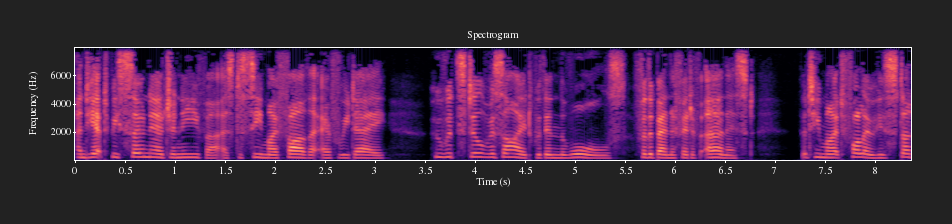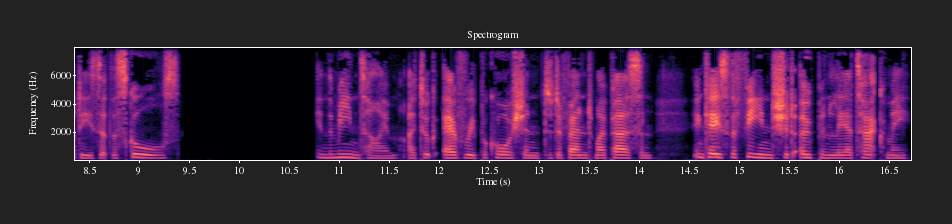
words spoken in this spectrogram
and yet be so near Geneva as to see my father every day, who would still reside within the walls, for the benefit of Ernest, that he might follow his studies at the schools. In the meantime I took every precaution to defend my person in case the fiend should openly attack me.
